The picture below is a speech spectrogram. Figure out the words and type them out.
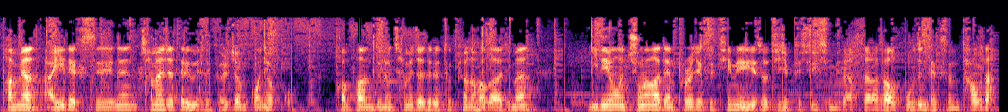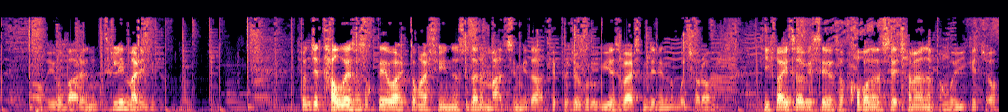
반면 아이덱스는 참여자들의 의사 결정권이 없고 컴파운드는 참여자들의 투표는 허가하지만 이 내용은 중앙화된 프로젝트 팀에 의해서 뒤집힐 수 있습니다. 따라서 모든 DEX는 DAO다. 어, 이 말은 틀린 말입니다. 현재 DAO에 소속되어 활동할 수 있는 수단은 많습니다. 대표적으로 위에서 말씀드리는 것처럼 DeFi 서비스에서 governance에 참여하는 방법이 있겠죠.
